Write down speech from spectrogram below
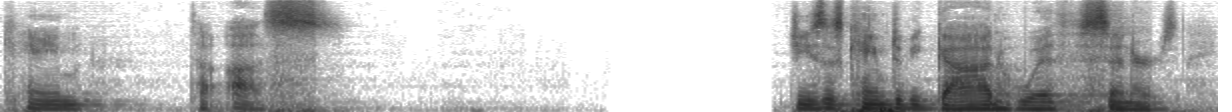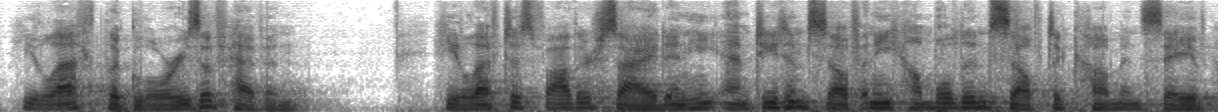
came to us. Jesus came to be God with sinners. He left the glories of heaven. He left his father's side and he emptied himself and he humbled himself to come and save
